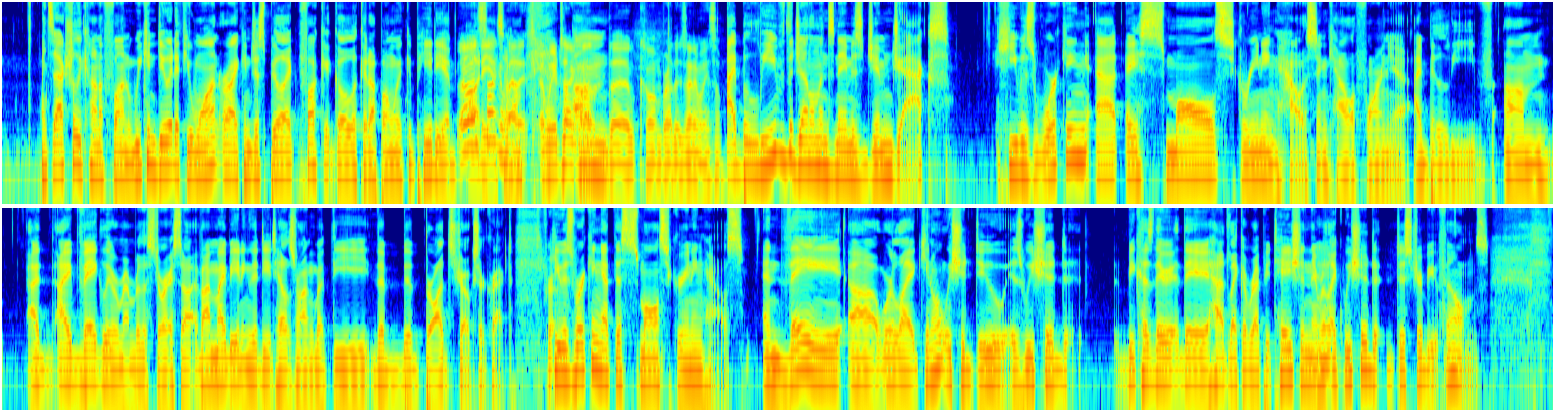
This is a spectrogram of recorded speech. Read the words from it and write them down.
It's actually kind of fun. We can do it if you want, or I can just be like, "Fuck it, go look it up on Wikipedia." Oh, let's talk about it. And we were talking Um, about the Coen brothers anyway. So I believe the gentleman's name is Jim Jacks. He was working at a small screening house in California, I believe. Um, I, I vaguely remember the story, so if I might be getting the details wrong, but the, the, the broad strokes are correct. He was working at this small screening house, and they uh, were like, you know what we should do is we should, because they they had like a reputation, they were mm-hmm. like, we should distribute films.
